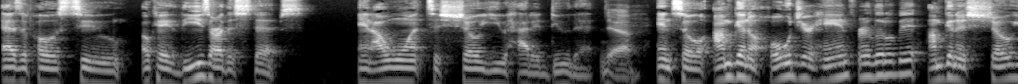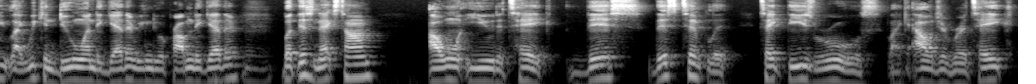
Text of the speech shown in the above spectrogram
as opposed to okay, these are the steps, and I want to show you how to do that. yeah And so I'm gonna hold your hand for a little bit. I'm gonna show you like we can do one together. We can do a problem together. Mm-hmm. But this next time, I want you to take this this template, take these rules like algebra, take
